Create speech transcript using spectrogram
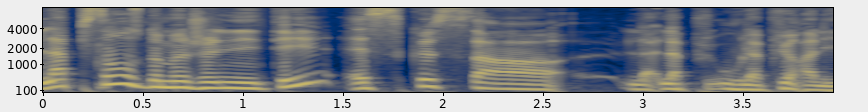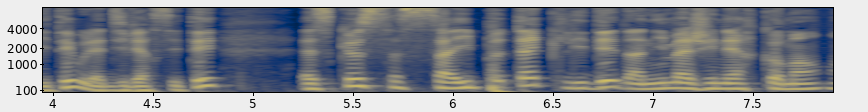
L'absence d'homogénéité, est-ce que ça, ou la pluralité ou la diversité, est-ce que ça, hypothèque l'idée d'un imaginaire commun?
